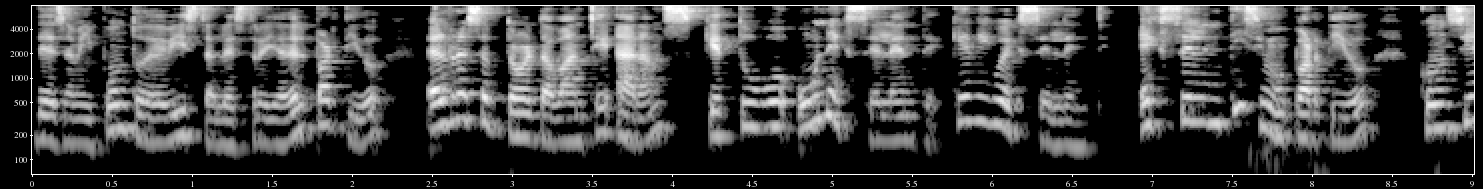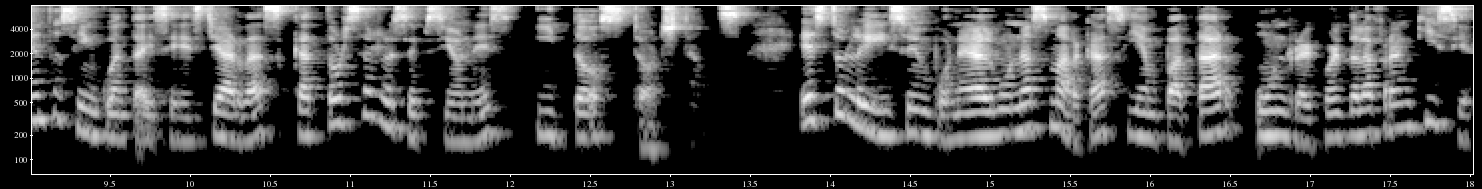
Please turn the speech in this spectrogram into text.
desde mi punto de vista la estrella del partido, el receptor Davante Adams, que tuvo un excelente, ¿qué digo excelente? Excelentísimo partido con 156 yardas, 14 recepciones y 2 touchdowns. Esto le hizo imponer algunas marcas y empatar un récord de la franquicia.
